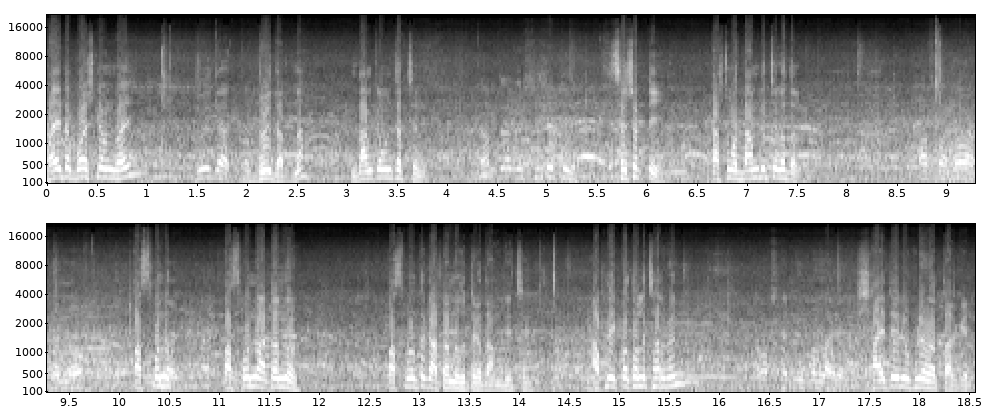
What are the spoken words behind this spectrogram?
ভাই এটা বয়স কেমন ভাই? দুই দাঁত। দুই দাঁত না? দাম কেমন চাচ্ছেন? ছেষট্টি। কাস্টমার দাম দিচ্ছে কত? পাঁচপান্ন আটান্ন। পাঁচপান্ন পাঁচপান্ন আটান্ন? পাঁচপান্ন থেকে আটান্ন হাজার টাকা দাম দিয়েছে। আপনি কত হলে ছাড়বেন? ষাটের উপর লাগে। ষাটের উপরে ওনার টার্গেট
